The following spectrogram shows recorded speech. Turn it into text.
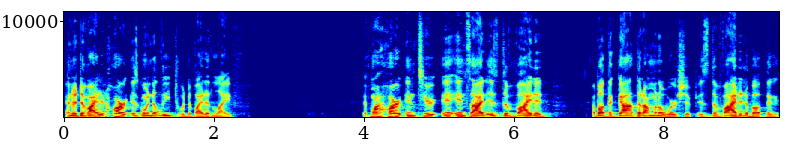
And a divided heart is going to lead to a divided life. If my heart interior, inside is divided about the God that I'm going to worship, is divided about the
